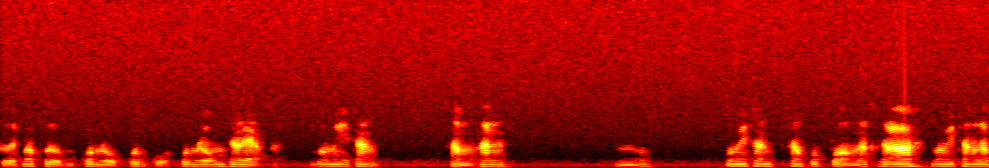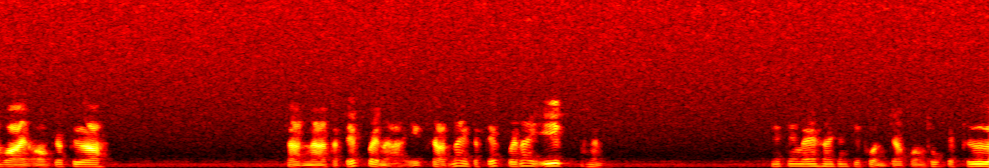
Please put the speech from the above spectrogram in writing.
เกิดมาเพิ่มควมโลภควมโกรธควมหลงซะแล้วว่ามีทั้งห่ำหันว่ามีท่านทั้งปกป้องรักษาว่ามีทางระบายออกจากเกลือชาตินากระเต็กไปหนาอีกชาติในกระเต็กไปหนาอีกนี่จังไรให้จังสิผลจากความทุกข์จากเกลือ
